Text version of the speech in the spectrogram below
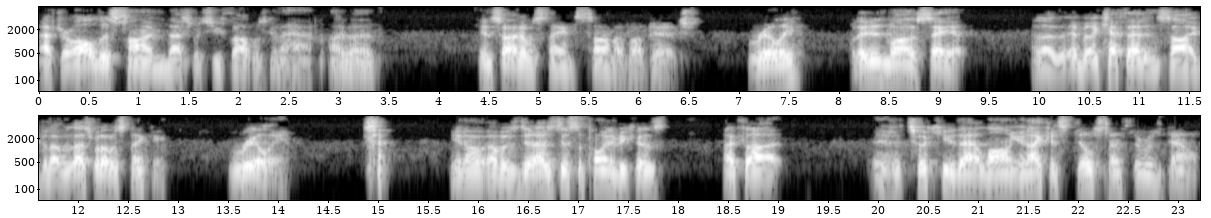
after all this time, that's what you thought was going to happen. I, I, inside, I was saying, son of a bitch, really, but I didn't want to say it. Uh, I kept that inside, but I was that's what I was thinking. Really, you know, I was I was disappointed because I thought if it took you that long, and I could still sense there was doubt.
